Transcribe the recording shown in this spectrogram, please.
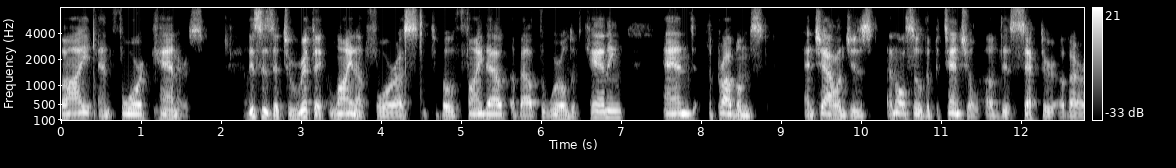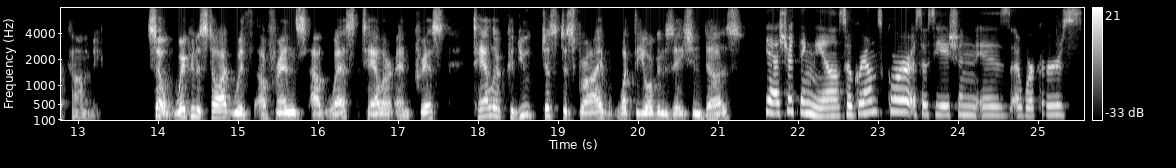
by and for canners. This is a terrific lineup for us to both find out about the world of canning and the problems and challenges, and also the potential of this sector of our economy. So, we're going to start with our friends out west, Taylor and Chris. Taylor, could you just describe what the organization does? Yeah, sure thing, Neil. So, Ground Score Association is a workers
